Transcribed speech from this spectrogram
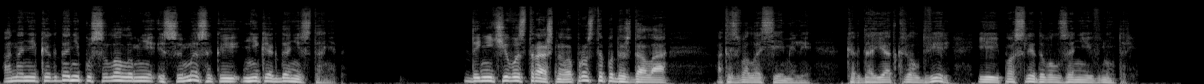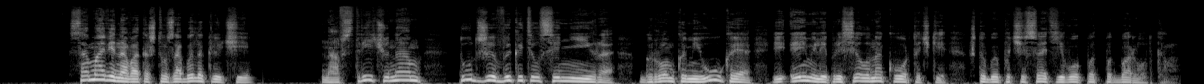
она никогда не посылала мне смс и никогда не станет. «Да ничего страшного, просто подождала», — отозвалась Эмили, когда я открыл дверь и последовал за ней внутрь. «Сама виновата, что забыла ключи». Навстречу нам тут же выкатился Нира, громко мяукая, и Эмили присела на корточки, чтобы почесать его под подбородком.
